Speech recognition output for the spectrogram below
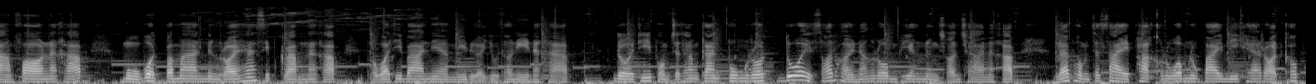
3 ฟองนะครับหมูบดประมาณ 150 กรัมนะครับเพราะว่าที่บ้านเนี่ยมีเหลืออยู่เท่านี้นะครับโดยที่ผมจะทำการปรุงรสด้วยซอสหอยนางรมเพียง 1 ช้อนชานะครับ และผมจะใส่ผักรวมลงไปมีแครอทข้าวโพ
